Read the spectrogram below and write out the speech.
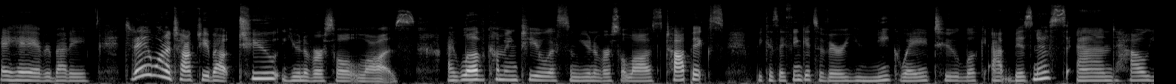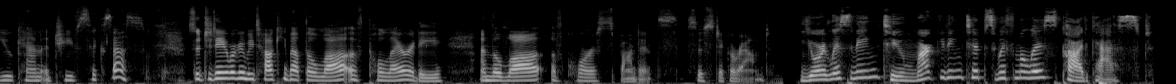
Hey, hey, everybody. Today I want to talk to you about two universal laws. I love coming to you with some universal laws topics because I think it's a very unique way to look at business and how you can achieve success. So, today we're going to be talking about the law of polarity and the law of correspondence. So, stick around. You're listening to Marketing Tips with Melissa podcast.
